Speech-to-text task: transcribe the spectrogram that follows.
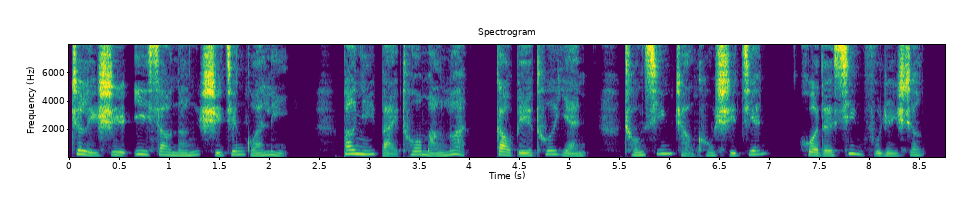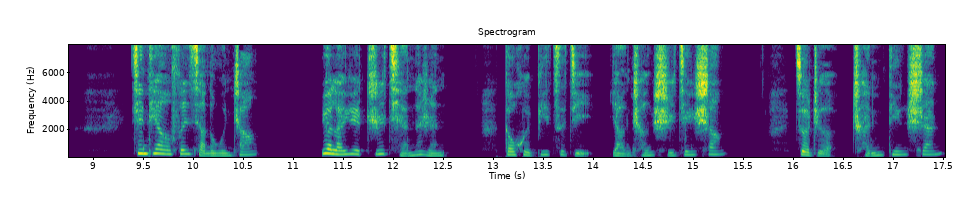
这里是易效能时间管理，帮你摆脱忙乱，告别拖延，重新掌控时间，获得幸福人生。今天要分享的文章，越来越值钱的人都会逼自己养成时间伤。作者陈丁山。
